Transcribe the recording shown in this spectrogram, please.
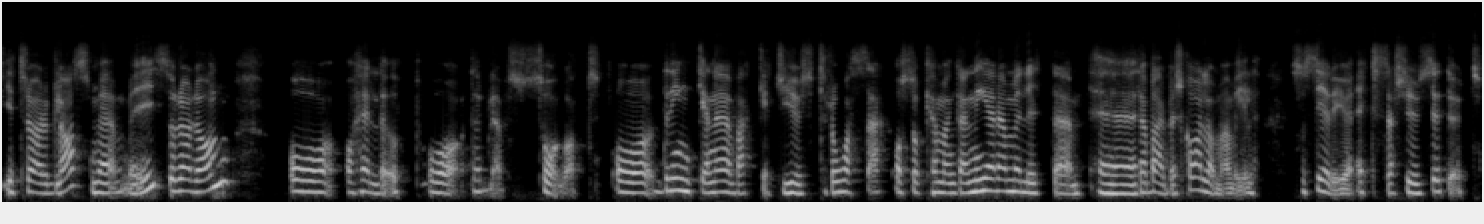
i ett rörglas med, med is och rörde om och, och hällde upp och det blev så gott. Och drinken är vackert ljust rosa och så kan man garnera med lite eh, rabarberskal om man vill så ser det ju extra tjusigt ut.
